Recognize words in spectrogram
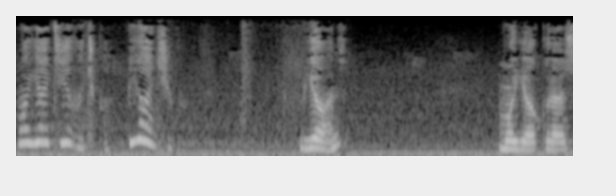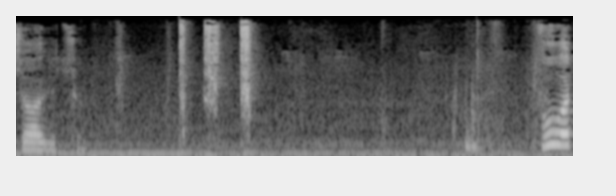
моя девочка, Бьончик. Бьонс, моя красавица. Вот.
